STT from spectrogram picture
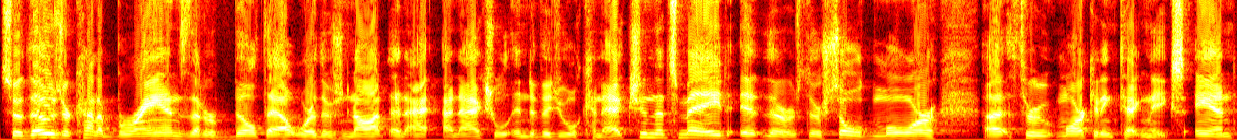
So those are kind of brands that are built out where there's not an, an actual individual connection that's made. It, they're, they're sold more uh, through marketing techniques. And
